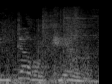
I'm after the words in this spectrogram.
team double kill.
